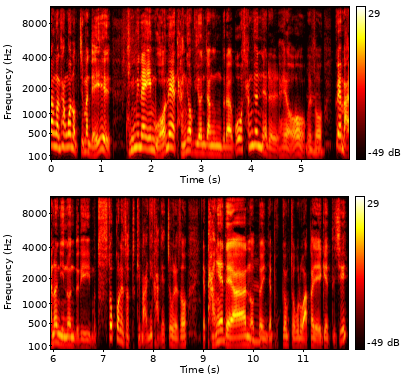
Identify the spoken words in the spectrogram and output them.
저랑은 상관없지만 내일 국민의힘 원외 당협위원장들하고 상견례를 해요. 그래서 음. 꽤 많은 인원들이 뭐 수도권에서 특히 많이 가겠죠. 그래서 당에 대한 음. 어떤 이제 본격적으로 아까 얘기했듯이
